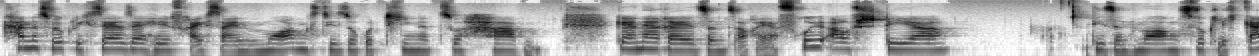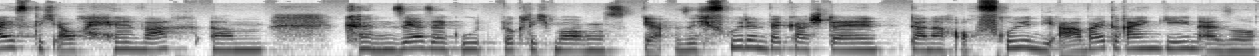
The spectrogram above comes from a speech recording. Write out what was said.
kann es wirklich sehr, sehr hilfreich sein, morgens diese Routine zu haben. Generell sind es auch eher Frühaufsteher, die sind morgens wirklich geistig auch hellwach, ähm, können sehr, sehr gut wirklich morgens ja, sich früh den Wecker stellen, danach auch früh in die Arbeit reingehen. Also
